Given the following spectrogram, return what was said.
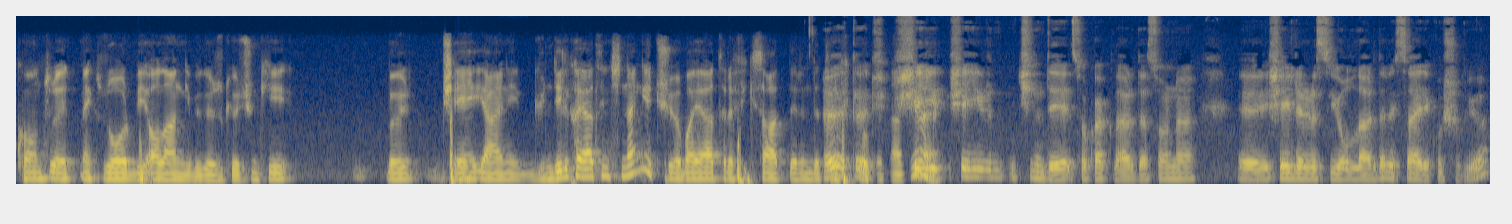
kontrol etmek zor bir alan gibi gözüküyor çünkü böyle şey yani gündelik hayatın içinden geçiyor bayağı trafik saatlerinde trafik evet, evet. Şehir, şehrin içinde sokaklarda sonra e, şehirler arası yollarda vesaire koşuluyor.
